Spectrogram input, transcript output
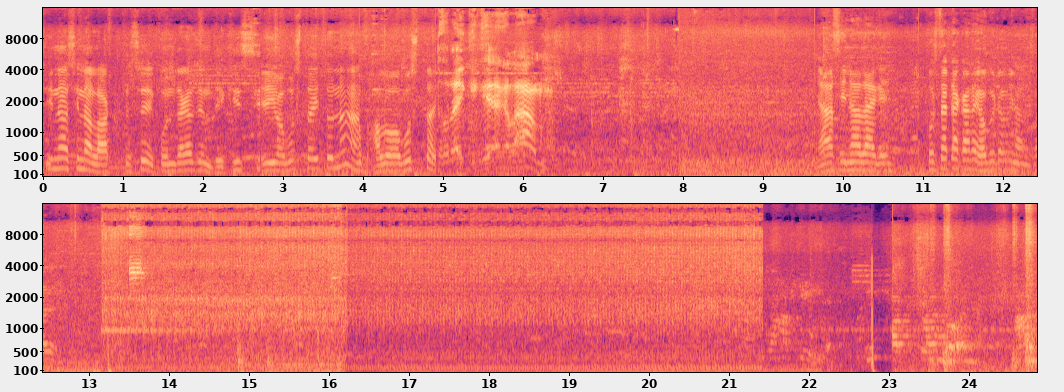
চিনা চিনা লাগতেছে কোন জায়গা যেন দেখিস। এই অবস্থায় তো না ভালো অবস্থায়। তোরাই কি খেয়ে গেলাম? না চিনা লাগে। খুচরা টাকা নাই হবে টবি না করো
